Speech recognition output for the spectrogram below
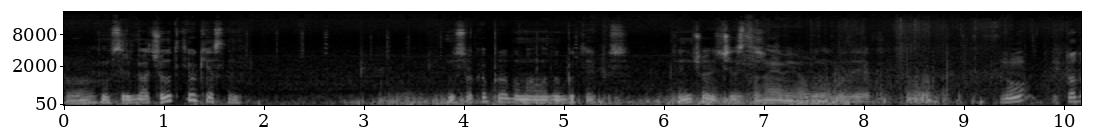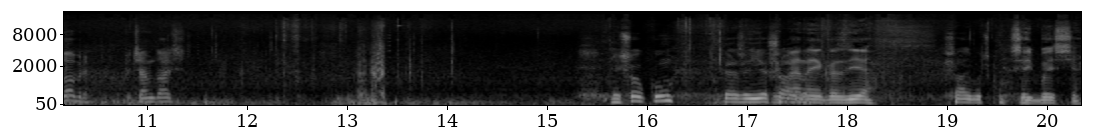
Ну, Ну, чому таке окислене? Висока проба мала би бути якось. Та нічого чисто. Чистанемо його, воно буде як. Ну, і то добре. Печемо далі. Прийшов кум, каже, є У мене якась є Шайбочка. шайбище.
